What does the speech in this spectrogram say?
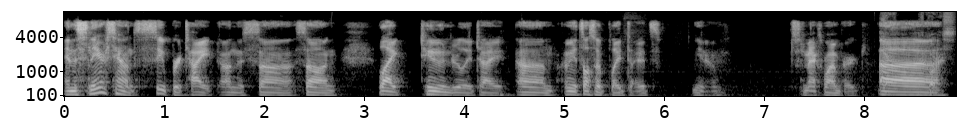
and the snare sounds super tight on this song, song like tuned really tight. Um, I mean, it's also played tight. It's you know, it's Max Weinberg. of Uh, course.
